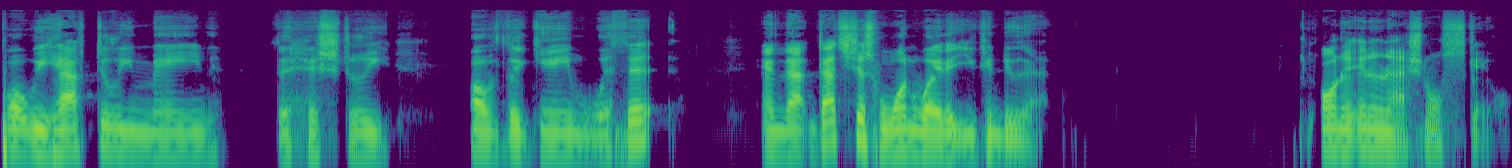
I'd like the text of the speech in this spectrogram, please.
but we have to remain the history of the game with it. And that that's just one way that you can do that on an international scale.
